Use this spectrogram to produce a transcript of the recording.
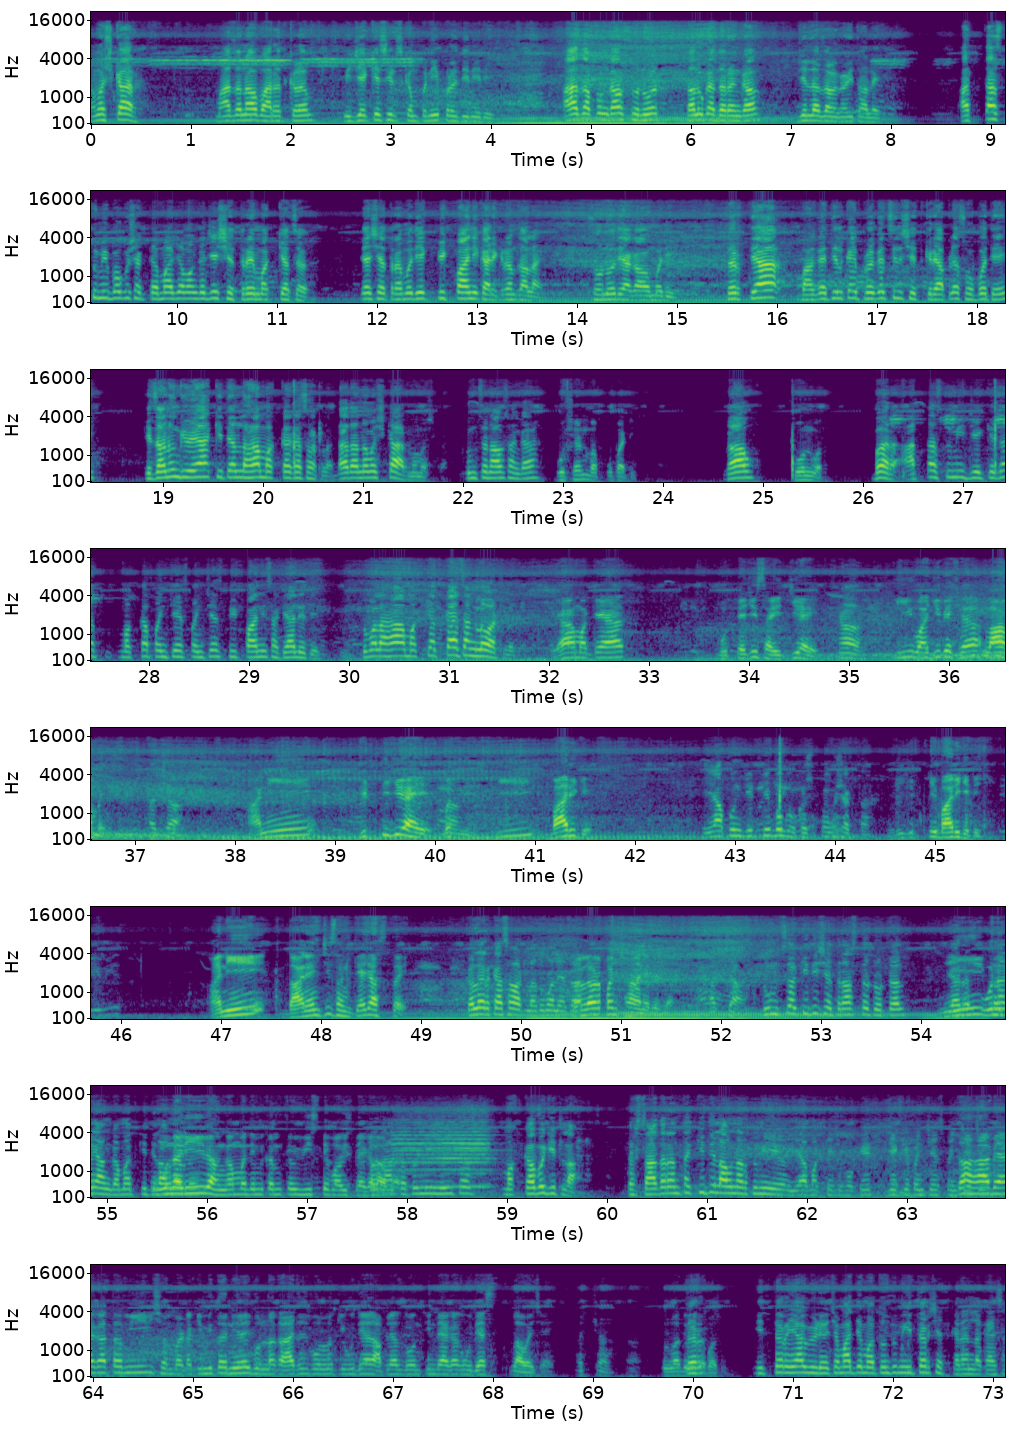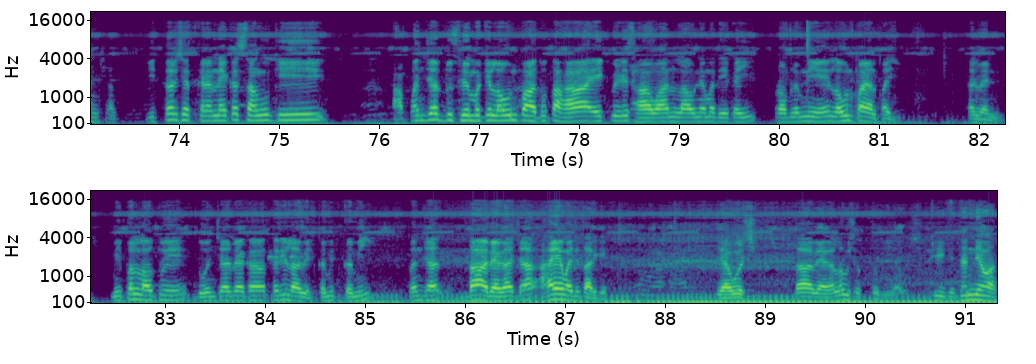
नमस्कार. माझं नाव भारत कळम मी जे के सीड्स कंपनी प्रतिनिधी. आज आपण गाव सोनवत तालुका धरणगाव जिल्हा जळगाव इथं आलं आहे आत्ताच तुम्ही बघू शकता माझ्या मागं जे क्षेत्र आहे मक्याचं त्या क्षेत्रामध्ये एक पीक पाहणी कार्यक्रम झाला आहे सोनवत या गावामध्ये. तर त्या भागातील काही प्रगतशील शेतकरी आपल्यासोबत आहे की जाणून घेऊया की त्यांना हा मक्का कसा वाटला. दादा नमस्कार नमस्कार. तुमचं नाव सांगा. भूषण बाप्पू पाटील. गाव? फोनवर बरं आत्ताच तुम्ही जे केचा मक्का पंचेचाळीस पंचेचाळीस पीक पाहणीसाठी आले ते. तुम्हाला हा मक्यात काय चांगलं वाटलं? या मक्यात भुट्ट्याची साईज जी आहे हां. ती वाजीपेक्षा लांब आहे. अच्छा. आणि गिट्टी जी आहे बदली ती बारीक आहे. हे आपण गिट्टी बघू कशी बघू शकता. ही गिट्टी बारीक आहे त्याची. आणि दाण्यांची संख्या जास्त आहे. कलर कसा वाटला तुम्हाला याचा? कलर पण छान आहे त्याचा. अच्छा. तुमचं किती क्षेत्र असतं टोटल मी उन्हाळी हंगामात किती लावलं उन्हाळी होतं? हंगामध्ये मी कमीत कमी वीस ते बावीस बॅगा आता तुम्ही इथं मक्का बघितला. तर साधारणतः किती लावणार तुम्ही या मक्याचे पोकेट जे की पंचेचाळीस दहा पंचेचाळीस. बॅगा तर मी शंभर टक्के मी तर निराश बोललो का आजच बोललो की उद्या आपल्याला दोन तीन बॅगा उद्याच लावायच्या आहे अच्छा. सुरुवात तर- उद्यापासून. इतर या व्हिडिओच्या माध्यमातून तुम्ही इतर शेतकऱ्यांना काय सांगशाल? इतर शेतकऱ्यांना एकच सांगू की आपण जर दुसरे मके लावून पाहतो तर हा एक वेळेस हा वाण लावण्यामध्ये काही प्रॉब्लेम नाही आहे लावून पाहायला पाहिजे सर्वांनी. मी पण लावतोय. दोन चार बॅगा तरी लावेल कमीत कमी. पण ज्या दहा बॅगाच्या आहे माझे टार्गेट यावर्षी दहा बॅगा लावू शकतो मी यावर्षी. ठीक आहे धन्यवाद.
